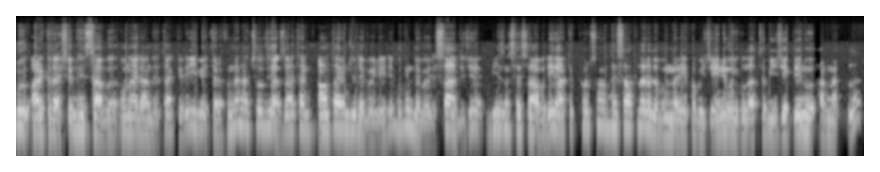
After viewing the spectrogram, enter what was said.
bu arkadaşların hesabı onaylandığı takdirde eBay tarafından açılacağı. Zaten 6 ay önce de böyleydi. Bugün de böyle. Sadece business hesabı değil artık personal hesaplara da bunları yapabileceğini, uygulatabileceklerini anlattılar.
